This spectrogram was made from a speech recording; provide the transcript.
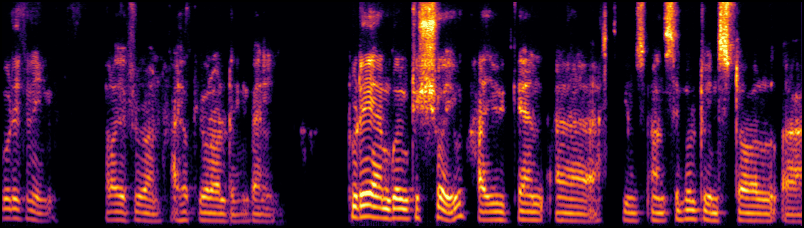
Good evening. Hello, everyone. I hope you're all doing well. Today, I'm going to show you how you can uh, use Ansible to install uh,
